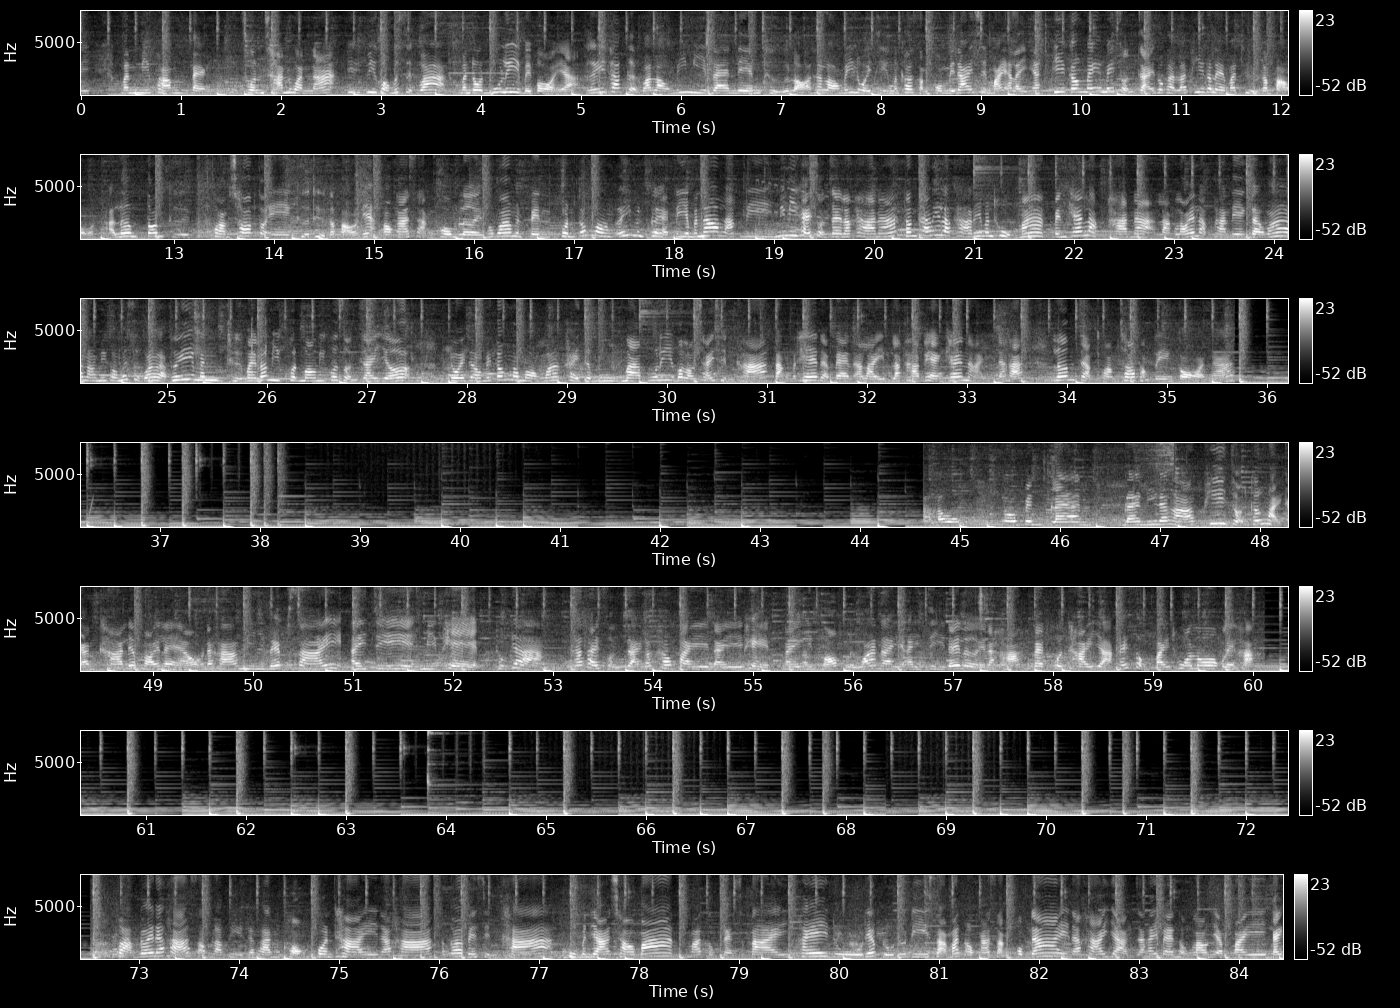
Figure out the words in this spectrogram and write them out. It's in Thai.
มันมีความแบ่งชนชั้นวรรณะพี่พี่ความรู้สึกว่ามันโดนบูลลี่บ่อยๆอะเฮ้ยถ้าเกิดว่าเราไม่มีแบรนด์เนมถือหรอถ้าเราไม่รวยจริงมันเข้าสังคมไม่ได้ใช่ไหมอะไรเงี้ยพี่ก็ไม่ไม่สนใจพวกนั้นแล้วพี่ก็เลยมาถือกระเป๋าเริ่มต้นคือความชอบตัวเองคือถือกระเป๋าเนี่ยออกงานสังคมเลย เพราะว่ามันเป็นคนก็มองเอ้ยมันแปลกดีมันน่ารักดีไม่มีใครสนใจราคานะ ทั้งๆที่ราคานี่มันถูกมาก เป็นแค่หลักพันอะหลักร้อยหลักพันเอง แต่ว่าเรามีความรู้สึกว่าแบบเฮ้ยมันถือไปแล้วมีคนมองมีคนสนใจเยอะ โดยเราไม่ต้องมามองว่าใครจะมูมาบูลลี่ว่าเราใช้สินค้า ต่างประเทศอะแบรนด์อะไรราคาแพงแค่ไหนนะคะ เริ่มจากความชอบของตัวเองก่อนนะเราเราเป็นแบรนด์ รนด์นี้นะคะ พี่จดเครื่องหมายการค้าเรียบร้อยแล้วนะคะ มีเว็บไซต์ IG มีเพจ ทุกอย่าง ถ้าใครสนใจก็เข้าไปในเพจในอินบ็อกซ์หรือว่าใน IG ได้เลยนะคะแบรนด์คนไทยอยากให้ส่งไปทั่วโลกเลยค่ะ ด้วยนะคะสำหรับผลิตภัณฑ์ของคนไทยนะคะแล้วก็เป็นสินค้าภูมิปัญญาชาวบ้านมาตกแต่งสไตล์ ให้ดูเรียบหรูดูดี สามารถออกงานสังคมได้นะคะ อยากจะให้แบรนด์ของเราเนี่ยไป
